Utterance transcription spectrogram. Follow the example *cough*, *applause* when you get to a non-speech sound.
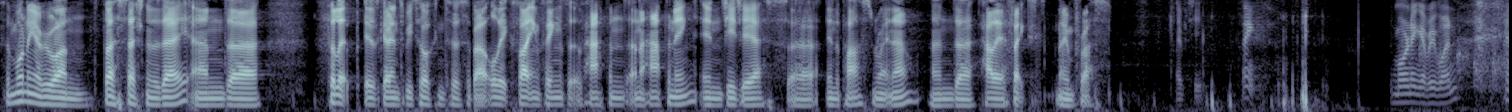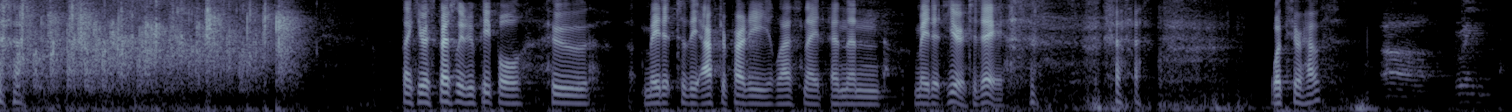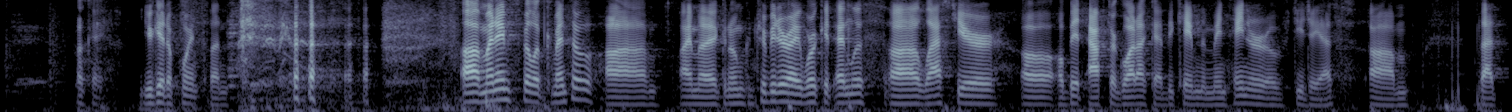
So, morning everyone. First session of the day, and uh, Philip is going to be talking to us about all the exciting things that have happened and are happening in GJS uh, in the past and right now, and uh, how they affect GNOME for us. Over to you. Thanks. Good morning, everyone. *laughs* Thank you especially to people who made it to the after party last night and then made it here today. *laughs* What's your house? Okay, you get a point then. *laughs* uh, my name's Philip Chimento. Um, I'm a GNOME contributor. I work at Endless. Uh, last year, uh, a bit after GUADEC, I became the maintainer of GJS. Um, that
